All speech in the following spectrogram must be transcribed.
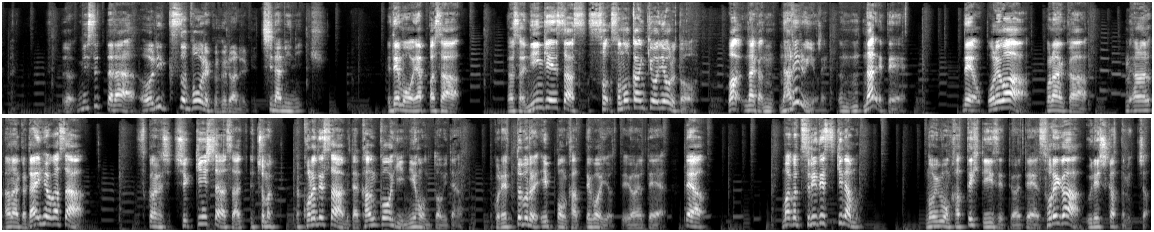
ミスったら、オリックスの暴力振るわれる。ちなみに。でも、やっぱさ、さ人間さ、そ、その環境におると、わ、なんか、慣れるんよね。慣れて。で、俺は、こうなんか、あなんか代表がさ、出勤したらさ、ちょ、ま、これでさ、みたいな、缶コーヒー2本と、みたいな。こレッドブル1本買ってこいよって言われて。で、まあ、これ釣りで好きな飲み物買ってきていいぜって言われて、それが嬉しかっためっちゃ。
